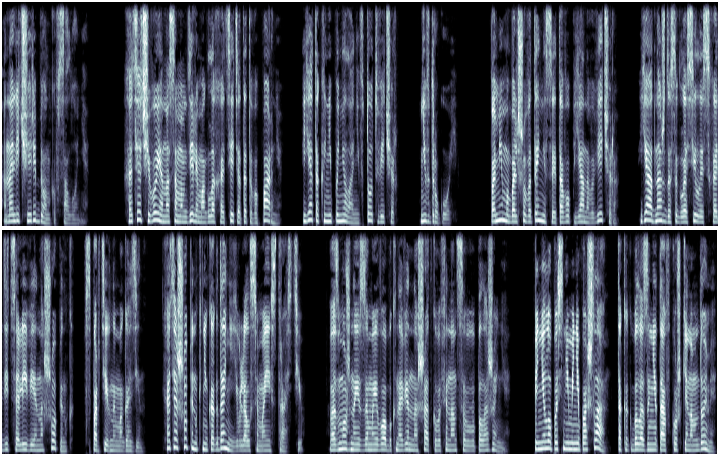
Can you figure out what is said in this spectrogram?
о наличии ребенка в салоне. Хотя чего я на самом деле могла хотеть от этого парня, я так и не поняла ни в тот вечер, ни в другой. Помимо большого тенниса и того пьяного вечера, я однажды согласилась сходить с Оливией на шопинг в спортивный магазин. Хотя шопинг никогда не являлся моей страстью. Возможно, из-за моего обыкновенно шаткого финансового положения. Пенелопа с ними не пошла, так как была занята в Кошкином доме,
